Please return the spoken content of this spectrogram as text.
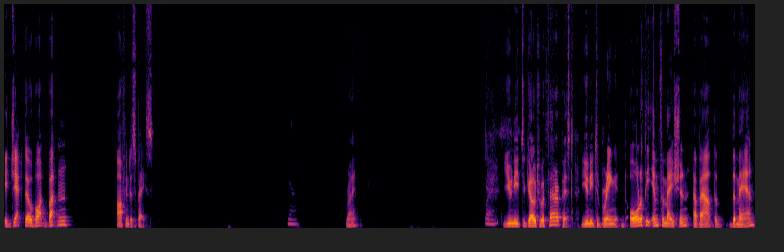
Ejecto bot button, off into space. Yeah. Right? Right. You need to go to a therapist. You need to bring all of the information about the, the man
